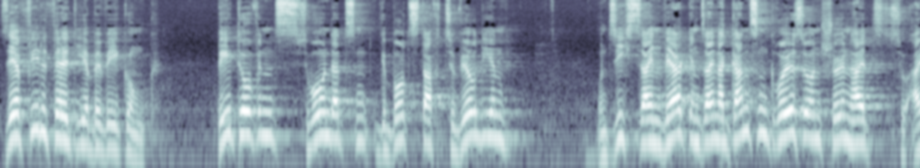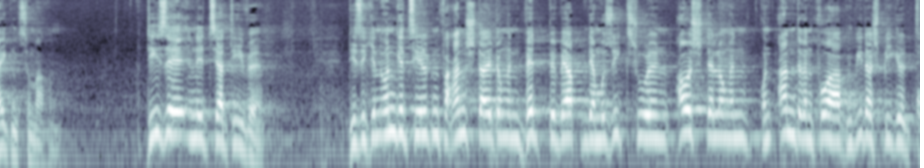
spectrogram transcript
sehr vielfältige Bewegung, Beethovens 200. Geburtstag zu würdigen und sich sein Werk in seiner ganzen Größe und Schönheit zu eigen zu machen. Diese Initiative, die sich in ungezählten Veranstaltungen, Wettbewerben der Musikschulen, Ausstellungen und anderen Vorhaben widerspiegelt,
